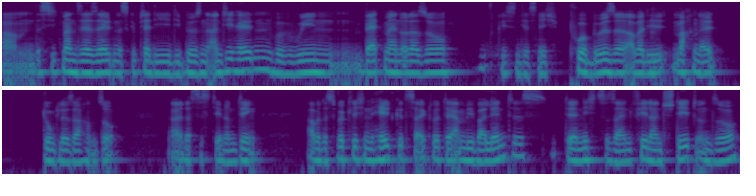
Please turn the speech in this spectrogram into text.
Ähm, das sieht man sehr selten. Es gibt ja die, die bösen Anti-Helden, Wolverine, Batman oder so. Die sind jetzt nicht pur böse, aber die machen halt dunkle Sachen so. Äh, das ist deren Ding. Aber dass wirklich ein Held gezeigt wird, der ambivalent ist, der nicht zu seinen Fehlern steht und so.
